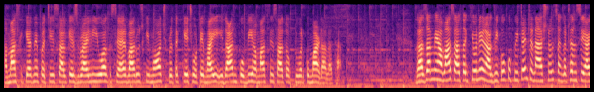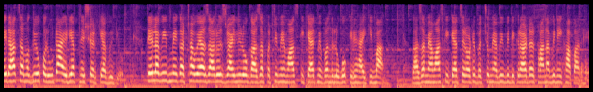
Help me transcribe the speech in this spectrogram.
हमास की कैद में 25 साल के इजरायली युवक सहर बारूज की मौत, मृतक के छोटे भाई ईदान को भी हमास ने सात अक्टूबर को मार डाला था। गाजा में हमास आतंकियों ने नागरिकों को पीटा इंटरनेशनल संगठन से आई राहत सामग्रियों को लूटा आईडीएफ ने शेयर किया वीडियो। तेल अवीब में इकट्ठा हुए हज़ारों इसराइली लोग गाजा पट्टी में हमास की कैद में बंद लोगों की रिहाई की मांग। गाजा में हमास की कैद से लौटे बच्चों में अभी भी दिख रहा डर, खाना भी नहीं खा पा रहे।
